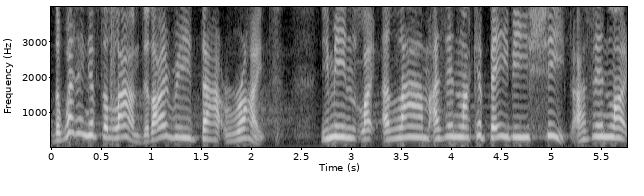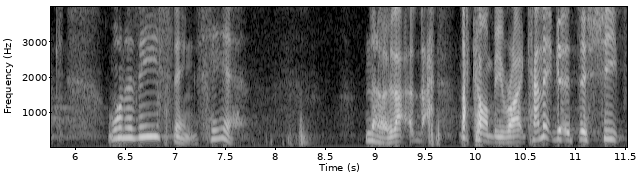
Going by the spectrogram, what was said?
The wedding of the Lamb. Did I read that right? You mean like a lamb, as in like a baby sheep, as in like one of these things here? No, that, that, that can't be right, can it? Does sheep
